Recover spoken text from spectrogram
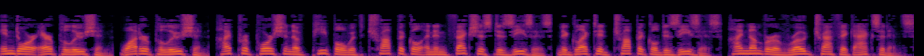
indoor air pollution, water pollution, high proportion of people with tropical and infectious diseases neglected tropical diseases, high number of road traffic accidents.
